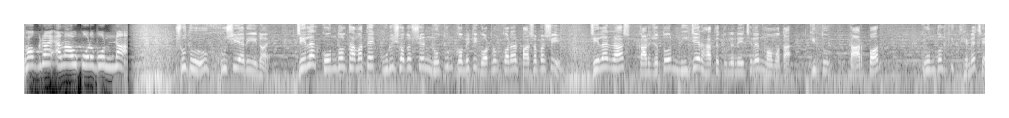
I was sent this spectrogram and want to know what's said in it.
ঝগড়া অ্যালাউ করব না। শুধু হুঁশিয়ারিই নয়, জেলার কোন্দল থামাতে কুড়ি সদস্যের নতুন কমিটি গঠন করার পাশাপাশি জেলার রাস কার্যত নিজের হাতে তুলে নিয়েছিলেন মমতা। কিন্তু তারপর কোন্দল কি থেমেছে?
